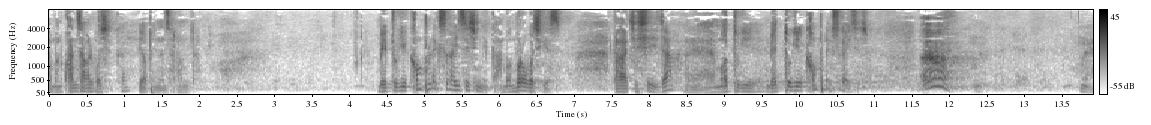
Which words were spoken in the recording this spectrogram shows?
한번 관상을 보실까요? 옆에 있는 사람들. 메뚜기 컴플렉스가 있으십니까? 한번 물어보시겠습니다. 다 같이 시작. 네, 메뚜기, 메뚜기 컴플렉스가 있으십니까? 네.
